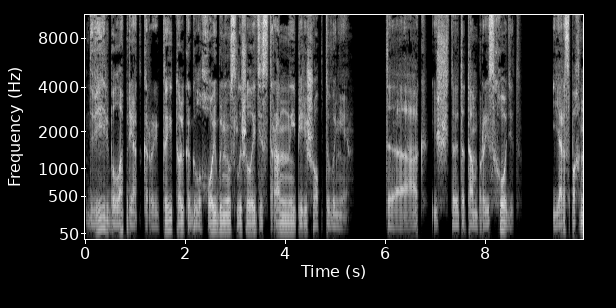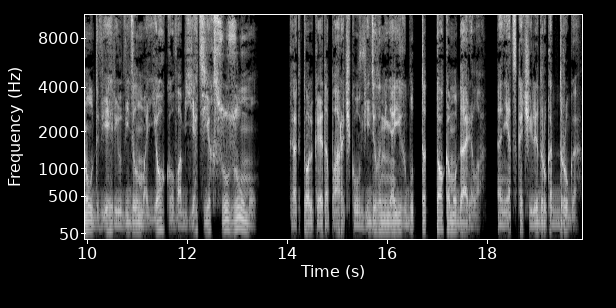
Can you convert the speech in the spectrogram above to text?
Дверь была приоткрыта, и только глухой бы не услышал эти странные перешептывания. «Так, и что это там происходит?» Я распахнул дверь и увидел Майоко в объятиях Сузуму. Как только эта парочка увидела меня, их будто током ударило. Они отскочили друг от друга.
